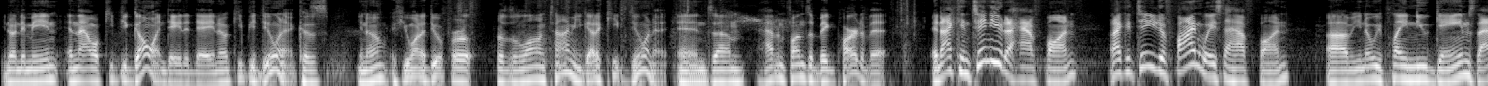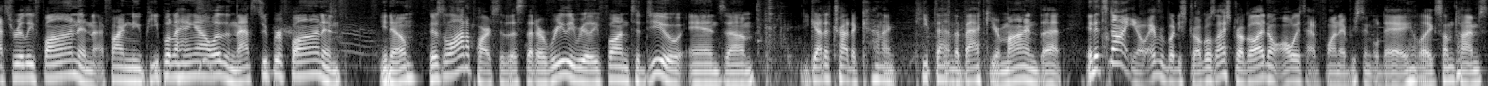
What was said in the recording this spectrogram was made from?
You know what I mean? And that will keep you going day to day. And it'll keep you doing it because you know if you want to do it for for the long time, you got to keep doing it. And um, having fun's a big part of it. And I continue to have fun, and I continue to find ways to have fun. Um, you know, we play new games. That's really fun, and I find new people to hang out with, and that's super fun. And you know, there's a lot of parts of this that are really, really fun to do. And um, you got to try to kind of keep that in the back of your mind that, and it's not, you know, everybody struggles. I struggle. I don't always have fun every single day. Like sometimes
